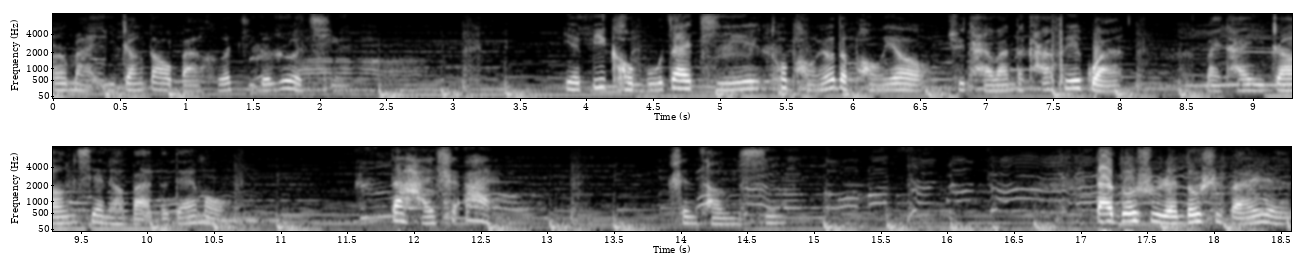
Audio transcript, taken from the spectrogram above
而买一张盗版合集的热情，也闭口不再提托朋友的朋友去台湾的咖啡馆买他一张限量版的 demo，但还是爱深藏于心。大多数人都是凡人，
